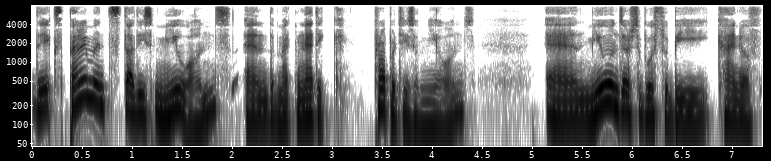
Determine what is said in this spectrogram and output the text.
The experiment studies muons and the magnetic properties of muons. And muons are supposed to be kind of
